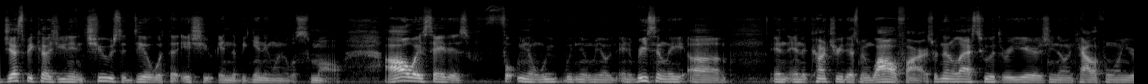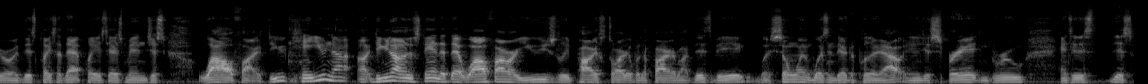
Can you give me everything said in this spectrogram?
just because you didn't choose to deal with the issue in the beginning when it was small. I always say this, you know, we, we you know, and recently. Uh, in, in the country there's been wildfires within the last two or three years you know in california or this place or that place there's been just wildfires do you can you not uh, do you not understand that that wildfire usually probably started with a fire about this big but someone wasn't there to put it out and it just spread and grew into this this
